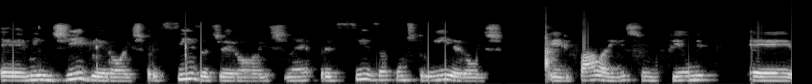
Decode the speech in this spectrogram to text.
é, mendiga heróis, precisa de heróis, né, precisa construir heróis. Ele fala isso no filme. É,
